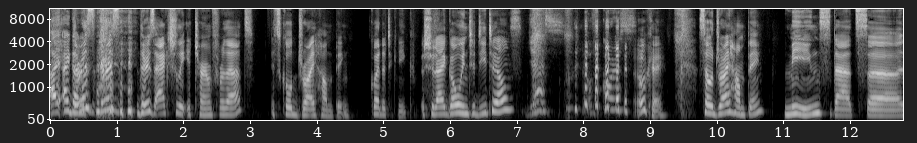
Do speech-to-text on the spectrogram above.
I, I got There it. is there is there is actually a term for that. It's called dry humping. Quite a technique. Should I go into details? Yes, of course. Okay. So dry humping means that uh,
